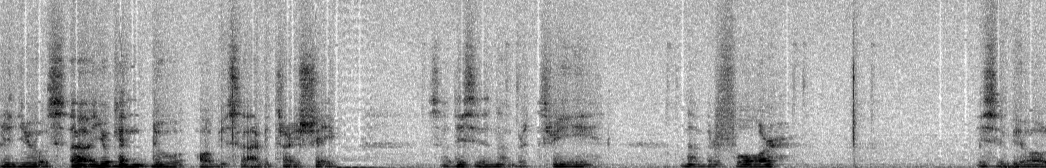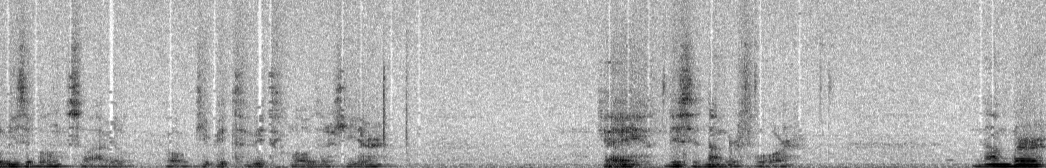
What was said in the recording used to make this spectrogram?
reduce uh, you can do obviously arbitrary shape. So this is number three number four. This will be all visible so I will go keep it a bit closer here. Okay this is number four. Number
